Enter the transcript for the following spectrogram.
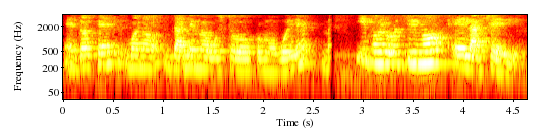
Entonces, bueno, también me gustó cómo huele. Y por último, el Asevi.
